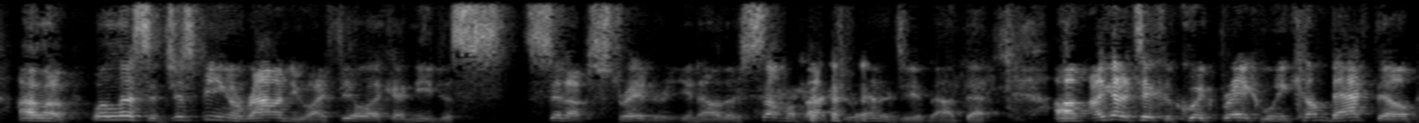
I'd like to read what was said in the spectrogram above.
I love. Well, listen, just being around you, I feel like I need to s- sit up straighter. You know, there's something about your energy about that. Um, I got to take a quick break. When we come back, though,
